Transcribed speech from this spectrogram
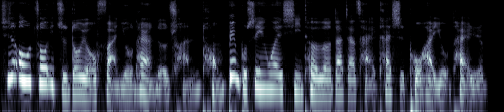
其实欧洲一直都有反犹太人的传统，并不是因为希特勒大家才开始迫害犹太人。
